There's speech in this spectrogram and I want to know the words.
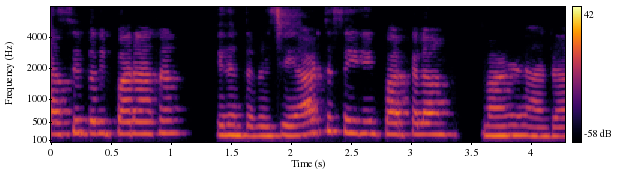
ஆசீர்வதிப்பாராக. இதன் தொடர்ச்சியை அடுத்த செய்தியில் பார்க்கலாம். மாழநாதா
